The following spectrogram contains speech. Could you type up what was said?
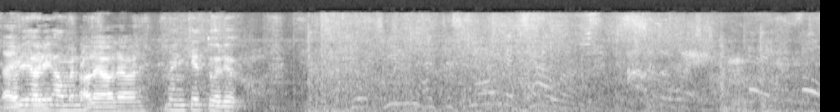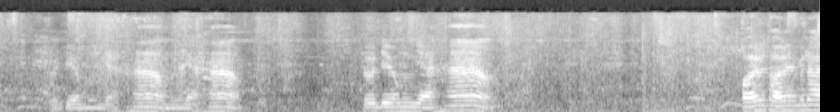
ได้เอาดิเอาดิเอามันดิเอาเลยเอาเลยเอาเลยแม่งแค่ตัวเดียว เดียวมึงอย่าห้าวมึงอย่าห้าวตัวเดียวมึงอย่าห้าวถอยถอยเลยไม่ได้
